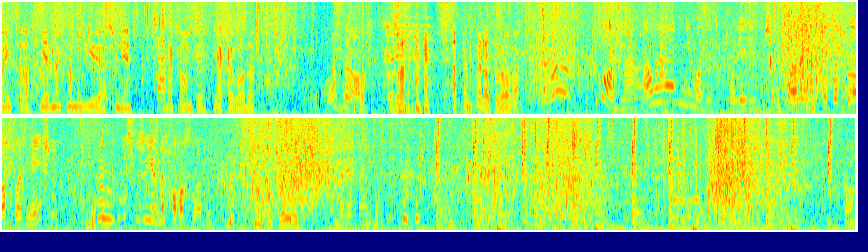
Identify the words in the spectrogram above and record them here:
No i co, jednak namówiła czy nie Tak. na kąpiel? Jaka woda? Lazurowa. A temperaturowa? Chłodna, ale nie mogę powiedzieć, czy wczoraj na przykład była chłodniejsza. Myślę, że jednakowo chłodna. No to plus. Powiedzmy. I co?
